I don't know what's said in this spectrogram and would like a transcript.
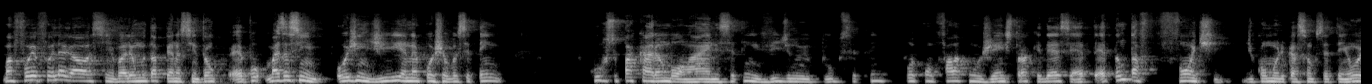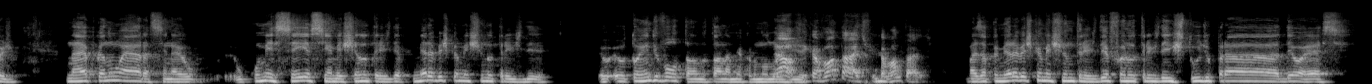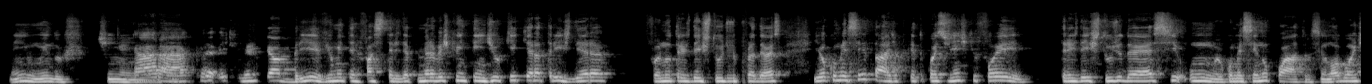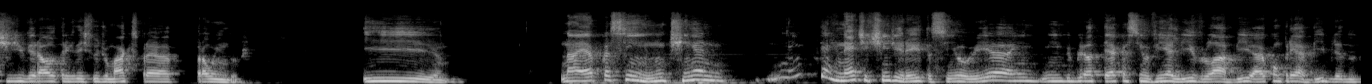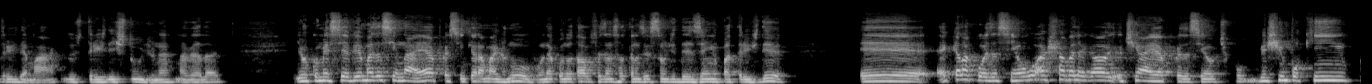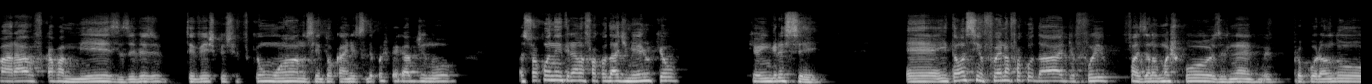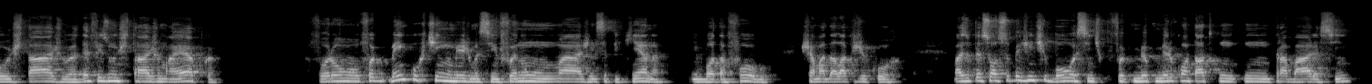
Mas foi, foi legal, assim, valeu muito a pena, assim. Então, é, mas, assim, hoje em dia, né, poxa, você tem curso pra caramba online, você tem vídeo no YouTube, você tem, pô, fala com gente, troca ideia, assim, é, é, tanta fonte de comunicação que você tem hoje. Na época não era, assim, né? Eu, eu comecei, assim, a mexer no 3D. A primeira vez que eu mexi no 3D, eu, eu tô indo e voltando, tá? Na minha cronologia. Não, fica à vontade, fica à vontade. Mas a primeira vez que eu mexi no 3D foi no 3D Studio para DOS. Nem o Windows tinha ainda. Caraca. A primeira vez mesmo que eu abri, vi uma interface 3D, a primeira vez que eu entendi o que, que era 3D era, foi no 3D Studio para DOS. E eu comecei tarde, porque tu conhece gente que foi 3D Studio DOS 1. Eu comecei no 4, assim, logo antes de virar o 3D Studio Max para Windows. E na época, assim, não tinha nem internet tinha direito, assim, eu ia em, em, biblioteca, assim, eu vinha livro lá, aí eu comprei a Bíblia do 3D Mark, do 3D Studio, né, na verdade. E eu comecei a ver, mas assim, na época, assim, que era mais novo, né, quando eu estava fazendo essa transição de desenho para 3D, é, é, aquela coisa assim, eu achava legal, eu tinha épocas assim, eu tipo, mexia um pouquinho, parava, ficava meses, às vezes teve vezes que eu fiquei um ano sem tocar nisso, depois pegava de novo. É só quando entrei na faculdade mesmo que eu, que eu ingressei. É, então, assim, foi na faculdade, eu fui fazendo algumas coisas, né? Procurando estágio. Eu até fiz um estágio uma época. Foram, foi bem curtinho mesmo, assim. Foi numa agência pequena em Botafogo, chamada Lápis de Cor. Mas o pessoal super gente boa, assim. Tipo, foi meu primeiro contato com, com um trabalho, assim.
